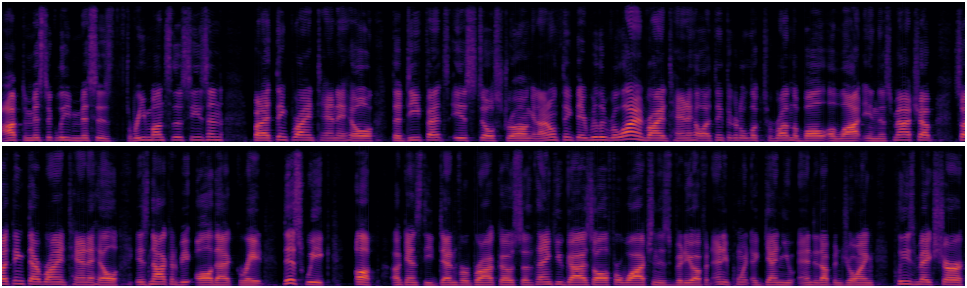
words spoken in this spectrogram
optimistically misses three months of the season. But I think Ryan Tannehill, the defense is still strong, and I don't think they really rely on Ryan Tannehill. I think they're going to look to run the ball a lot in this matchup. So I think that Ryan Tannehill is not going to be all that great this week up against the Denver Broncos. So thank you guys all for watching this video. If at any point, again, you ended up enjoying, please make sure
